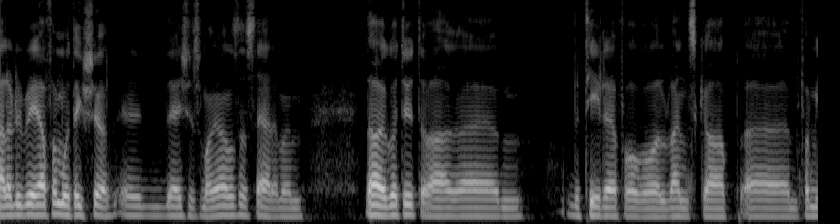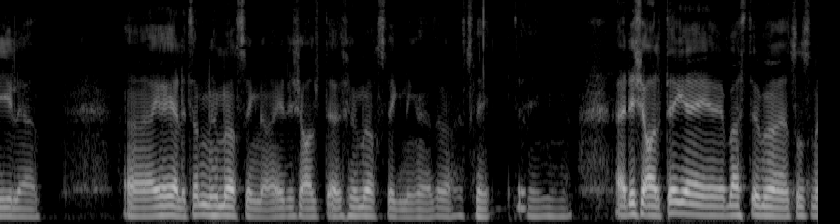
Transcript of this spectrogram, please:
Eller du blir iallfall mot deg sjøl. Det er ikke så mange andre som ser det, men det har jo gått utover uh, det tidligere forhold, vennskap, uh, familie. Eh, jeg er litt sånn humørsvingende. Det er ikke alltid humørsvingninger. det. Eh, det er ikke alltid jeg er i beste humør, sånn som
